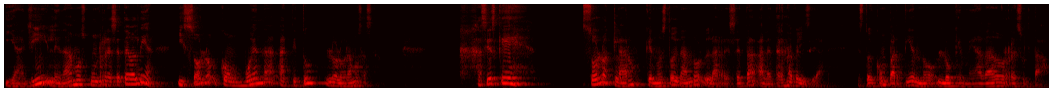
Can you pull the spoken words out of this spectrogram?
Y allí le damos un reseteo al día. Y solo con buena actitud lo logramos hacer. Así es que solo aclaro que no estoy dando la receta a la eterna felicidad. Estoy compartiendo lo que me ha dado resultado.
